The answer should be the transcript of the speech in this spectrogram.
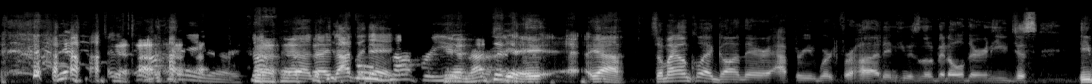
yeah, not today, not, yeah, not today. Not for you. Yeah, not today. Yeah. So my uncle had gone there after he'd worked for HUD, and he was a little bit older, and he just he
